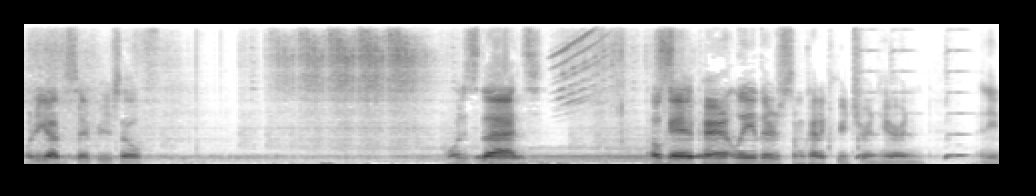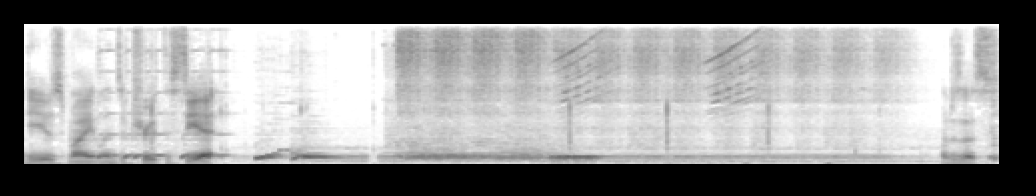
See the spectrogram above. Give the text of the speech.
What do you have to say for yourself? What is that? Okay, apparently there's some kind of creature in here, and I need to use my lens of truth to see it. What is this?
